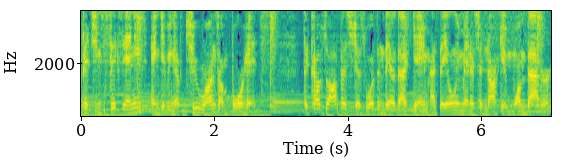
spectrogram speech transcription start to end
pitching six innings and giving up two runs on four hits. The Cubs' offense just wasn't there that game as they only managed to knock in one batter.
